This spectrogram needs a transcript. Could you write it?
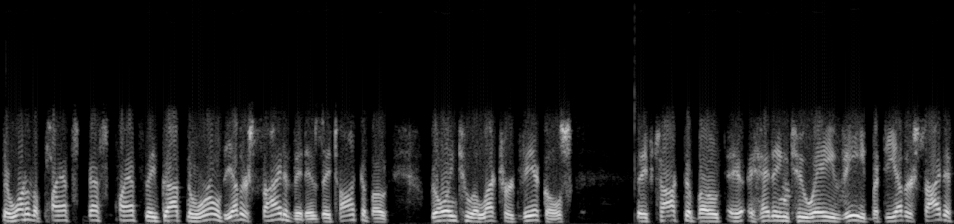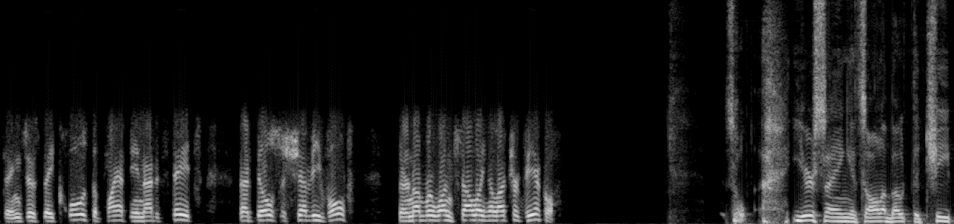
They're one of the plants, best plants they've got in the world. The other side of it is they talk about going to electric vehicles. They've talked about uh, heading to AV, but the other side of things is they closed the plant in the United States that builds the Chevy Volt, their number one selling electric vehicle. So you're saying it's all about the cheap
